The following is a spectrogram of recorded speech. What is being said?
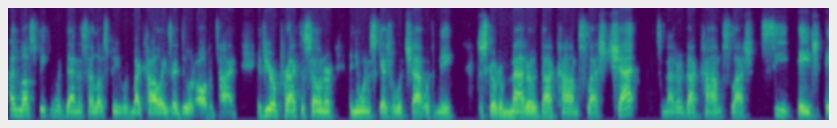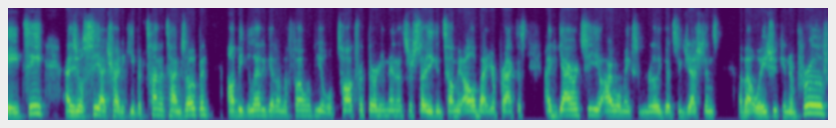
I love speaking with dentists. I love speaking with my colleagues. I do it all the time. If you're a practice owner and you want to schedule a chat with me, just go to madow.com slash chat. It's madow.com slash C-H-A-T. As you'll see, I try to keep a ton of times open. I'll be glad to get on the phone with you. We'll talk for 30 minutes or so. You can tell me all about your practice. I guarantee you, I will make some really good suggestions about ways you can improve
